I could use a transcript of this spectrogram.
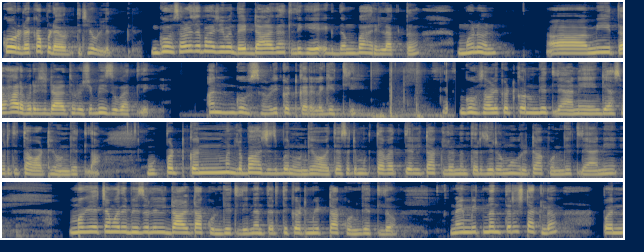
कोरड्या कपड्यावरती ठेवलेत. घोसाळ्याच्या भाजीमध्ये डाळ घातली की एकदम भारी लागतं. म्हणून मी इथं हरभऱ्याची डाळ थोडीशी भिजू घातली आणि घोसाळी कट करायला घेतली. घोसावळी कट करून घेतली आणि गॅसवरती तवा ठेवून घेतला. मग पटकन म्हटलं भाजीच बनवून घ्यावं. त्यासाठी मग तव्यात तेल टाकलं नंतर जिरं मोहरी टाकून घेतली आणि मग याच्यामध्ये भिजवलेली डाळ टाकून घेतली. नंतर तिखट मीठ टाकून घेतलं. नाही मीठ नंतरच टाकलं. पण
